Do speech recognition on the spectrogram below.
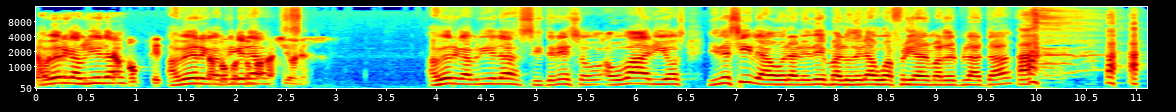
A ver, Gabriela, tampoco, que a ver, Gabriela. son vacaciones. A ver, Gabriela, si tenés o- ovarios. Y decile ahora, Ledesma, lo del agua fría del Mar del Plata. Ah.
